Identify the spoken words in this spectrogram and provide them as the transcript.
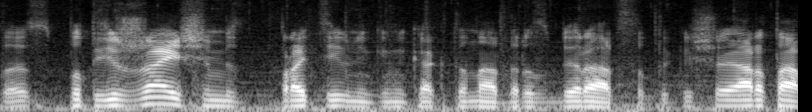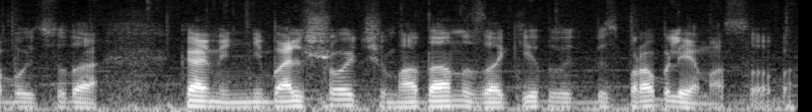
да, с подъезжающими противниками как-то надо разбираться, так еще и арта будет сюда камень небольшой, чемоданы закидывать без проблем особо.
